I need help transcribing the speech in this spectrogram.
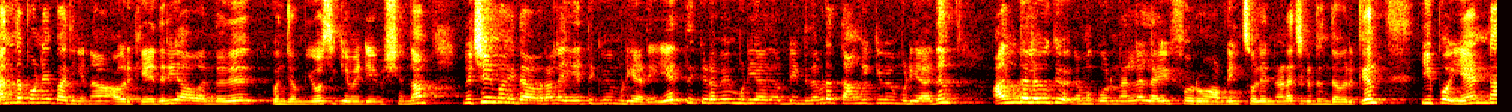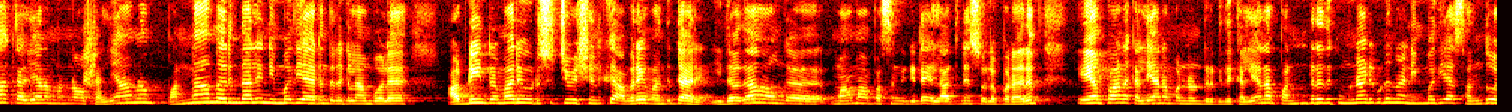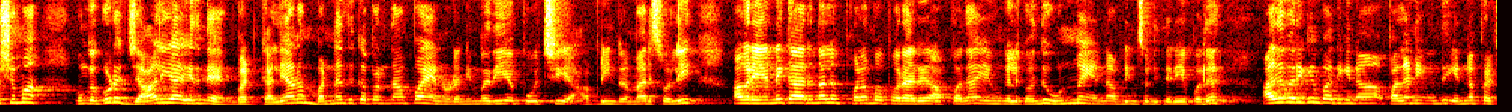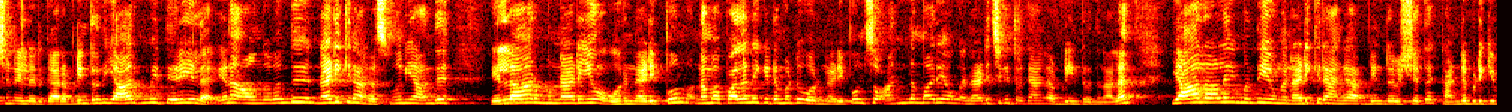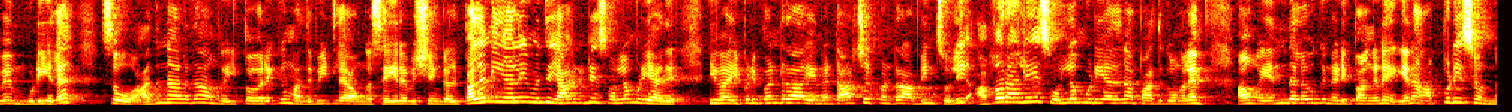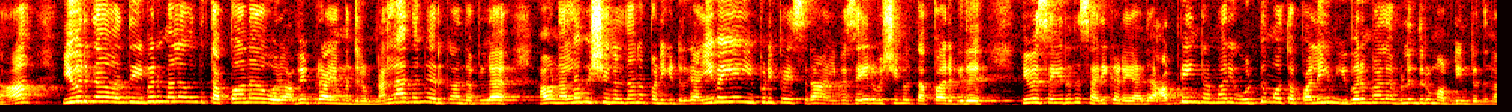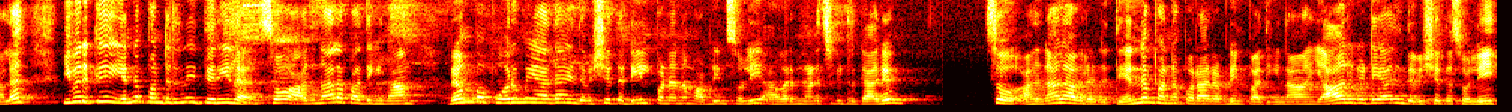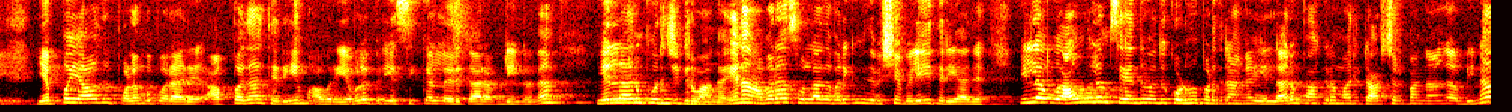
அந்த பொண்ணே பார்த்தீங்கன்னா அவருக்கு எதிரியாக வந்தது கொஞ்சம் யோசிக்க வேண்டிய விஷயம் தான் நிச்சயமாக இதை அவரால் ஏற்றுக்கவே முடியாது. ஏற்றுக்கிடவே முடியாது அப்படின்றத விட தாங்கிக்கவே முடியாது. அந்த அளவுக்கு நமக்கு ஒரு நல்ல லைஃப் வரும் அப்படின்னு சொல்லி நினச்சிக்கிட்டு இருந்தவருக்கு இப்போ ஏன்டா கல்யாணம் பண்ணோம்? கல்யாணம் பண்ணாமல் இருந்தாலே நிம்மதியாக இருந்திருக்கலாம் போல அப்படின்ற மாதிரி ஒரு சுச்சுவேஷனுக்கு அவரே வந்துட்டார். இதை தான் அவங்க மாமா பசங்க கிட்ட எல்லாத்துலேயும் சொல்ல போகிறாரு ஏன்ப்பா நான் கல்யாணம் பண்ணணுன்னு இருக்குது. கல்யாணம் பண்ணுறதுக்கு முன்னாடி கூட நான் நிம்மதியாக சந்தோஷமாக உங்கள் கூட ஜாலியாக இருந்தேன். பட் கல்யாணம் பண்ணதுக்கப்புறம் தான்ப்பா என்னோட நிம்மதியே போச்சு அப்படின்ற மாதிரி சொல்லி அவர் என்னைக்கா இருந்தாலும் புலம்ப போகிறாரு அப்போ தான் இவங்களுக்கு வந்து உண்மை என்ன அப்படின்னு சொல்லி தெரிய போகுது. அது வரைக்கும் பார்த்தீங்கன்னா பழனி வந்து என்ன பிரச்சனையில் இருக்கார் அப்படின்றது யாருக்குமே தெரியல. ஏன்னா அவங்க வந்து நடிக்கிறாங்க. சூர்யா வந்து எல்லாரும் முன்னாடியும் ஒரு நடிப்பும் நம்ம பழனி கிட்ட மட்டும் ஒரு நடிப்பும். ஸோ அந்த மாதிரி அவங்க நடிச்சுக்கிட்டு இருக்காங்க அப்படின்றதுனால யாராலையும் வந்து இவங்க நடிக்கிறாங்க அப்படின்ற விஷயத்த கண்டுபிடிக்கவே முடியல. ஸோ அதனால தான் அவங்க இப்போ வரைக்கும் அந்த வீட்டில் அவங்க செய்கிற விஷயங்கள். பழனியாலையும் வந்து யாருக்கிட்டையும் சொல்ல முடியாது. இவ இப்படி பண்ணுறா என்ன டார்ச்சர் பண்ணுறா அப்படின்னு சொல்லி அவராலே சொல்ல முடியாதுன்னா பார்த்துக்கோங்களேன் அவங்க எந்த அளவுக்கு நடிப்பாங்கன்னு. ஏன்னா அப்படி சொன்னால் இவர் தான் வந்து இவர் மேலே வந்து தப்பான ஒரு அபிப்பிராயம் வந்துடும் நல்லா தானே இருக்கா அந்த பிள்ளை? அவன் நல்ல விஷயங்கள் தானே பண்ணிக்கிட்டு இருக்கா? இவன் ஏன் இப்படி பேசுகிறான் இவன் செய்கிற விஷயங்கள் தப்பாக இருக்குது. இவன் செய்கிறது சரி கிடையாது. அப்படின்ற மாதிரி ஒட்டுமொத்த பழியும் இவர் மேலே விழுந்துரும் அப்படின்றதுனால இவருக்கு என்ன பண்ணுறதுனே தெரியல. ஸோ அதனால பார்த்தீங்கன்னா ரொம்ப பொறுமையாக தான் இந்த விஷயத்தை டீல் பண்ணணும் அப்படின்னு சொல்லி அவர் நினச்சிக்கிட்டு இருக்காரு. ஸோ அதனால் அவர் அடுத்து என்ன பண்ண போகிறாரு அப்படின்னு பார்த்தீங்கன்னா யாருக்கிட்டையாவது இந்த விஷயத்த சொல்லி எப்போயாவது புலம்ப போகிறாரு அப்போ தான் தெரியும் அவர் எவ்வளோ பெரிய சிக்கலில் இருக்கார் அப்படின்றத எல்லாரும் புரிஞ்சுக்கிருவாங்க. ஏன்னா அவராக சொல்லாத வரைக்கும் இந்த விஷயம் வெளியே தெரியாது. இல்லை அவங்களும் சேர்ந்து வந்து கொடுமைப்படுத்துகிறாங்க எல்லாரும் பார்க்குற மாதிரி டார்ச்சர் பண்ணாங்க அப்படின்னா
